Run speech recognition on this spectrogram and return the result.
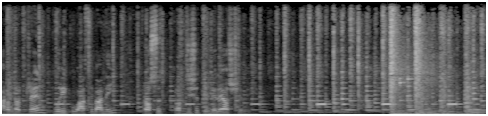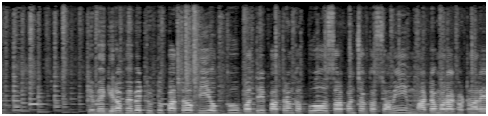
ଭାରତ ଟ୍ରେନ୍ ପୁରୀକୁ ଆସିବା ନେଇ ପ୍ରତିଶ୍ରୁତି ଦେଲେ ଅଶ୍ୱିନୀ। କେବେ ଗିରଫ ହେବେ ଟୁଟୁ ପାତ୍ର ପିଓକୁ ବଦ୍ରି ପାତ୍ରଙ୍କ ପୁଅ ଓ ସରପଞ୍ଚଙ୍କ ସ୍ୱାମୀ ମାଡମରା ଘଟଣାରେ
